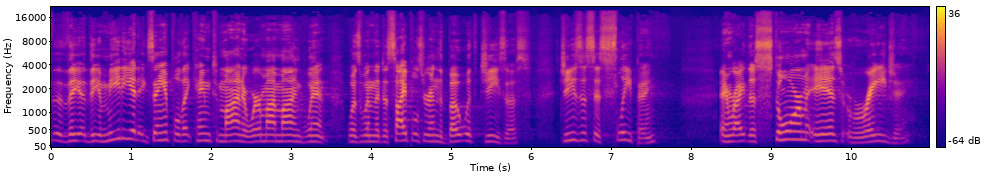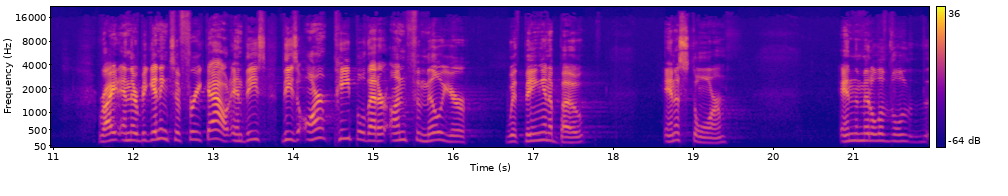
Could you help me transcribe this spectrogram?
the, the immediate example that came to mind, or where my mind went, was when the disciples are in the boat with Jesus. Jesus is sleeping, and right, the storm is raging right? And they're beginning to freak out. And these, these aren't people that are unfamiliar with being in a boat, in a storm, in the middle of the,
